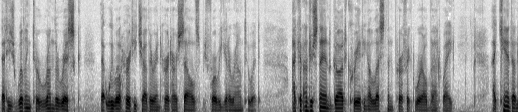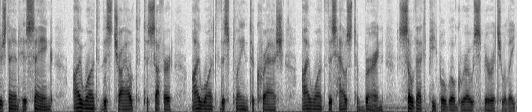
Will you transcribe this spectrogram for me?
that He's willing to run the risk that we will hurt each other and hurt ourselves before we get around to it. I can understand God creating a less than perfect world that way. I can't understand his saying, I want this child to suffer, I want this plane to crash, I want this house to burn, so that people will grow spiritually.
